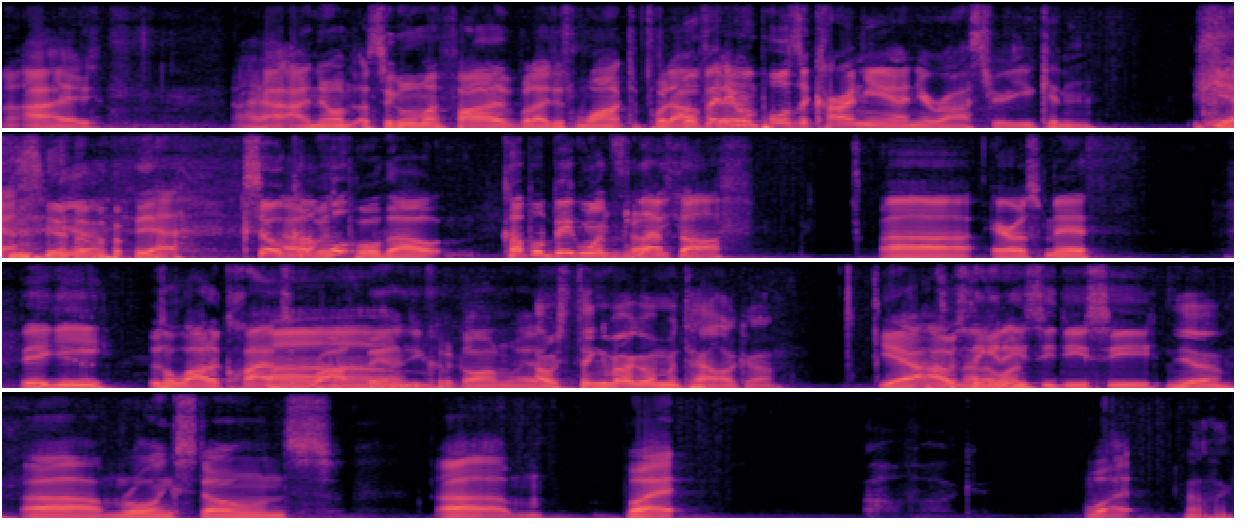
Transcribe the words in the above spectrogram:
I, I, I know I'm sticking with my five, but I just want to put Well, out if there. anyone pulls a Kanye on your roster, you can. yeah, yeah, So a Elvis couple, pulled out. couple big ones Johnny left Cash. off. Uh, Aerosmith, Biggie. There's a lot of classic rock Um, bands you could have gone with. I was thinking about going Metallica. yeah, I that's was thinking another one. ACDC, Yeah. um, Rolling Stones, um, but Oh fuck. what? Nothing.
